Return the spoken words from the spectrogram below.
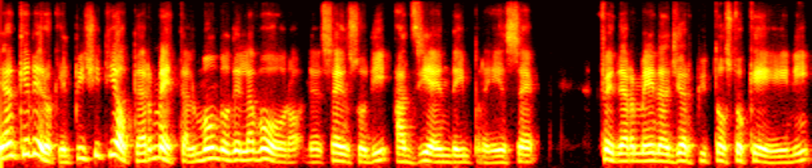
è anche vero che il PCTO permette al mondo del lavoro, nel senso di aziende, imprese, Federmanager piuttosto che Eni,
